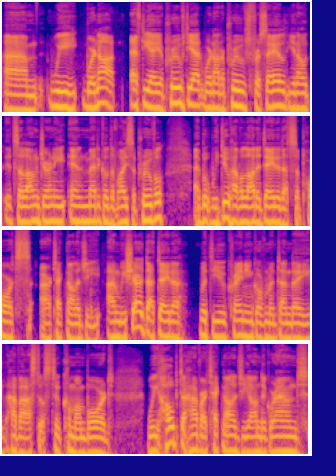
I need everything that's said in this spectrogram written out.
Um, we were not FDA approved yet. We're not approved for sale. You know, it's a long journey in medical device approval, uh, but we do have a lot of data that supports our technology. And we shared that data with the Ukrainian government, and they have asked us to come on board we hope to have our technology on the ground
